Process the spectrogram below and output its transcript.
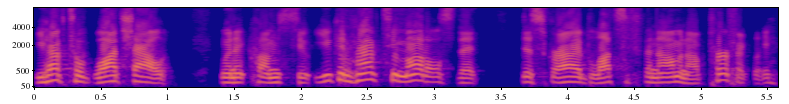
You have to watch out when it comes to, you can have two models that describe lots of phenomena perfectly,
